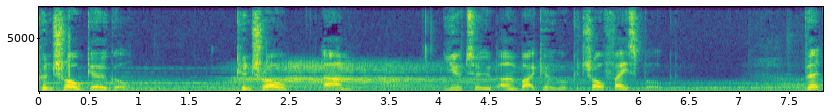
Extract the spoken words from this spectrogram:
control Google, control um, YouTube, owned by Google, control Facebook, that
